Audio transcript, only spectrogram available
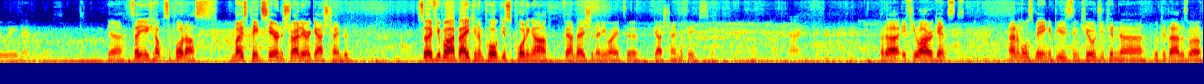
do eat animals. Yeah, so you help support us. Most pigs here in Australia are gas chambered. So if you buy a bacon and pork, you're supporting our foundation anyway to gas chamber pigs. Oh, okay. But uh, if you are against animals being abused and killed, you can uh, look at that as well.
